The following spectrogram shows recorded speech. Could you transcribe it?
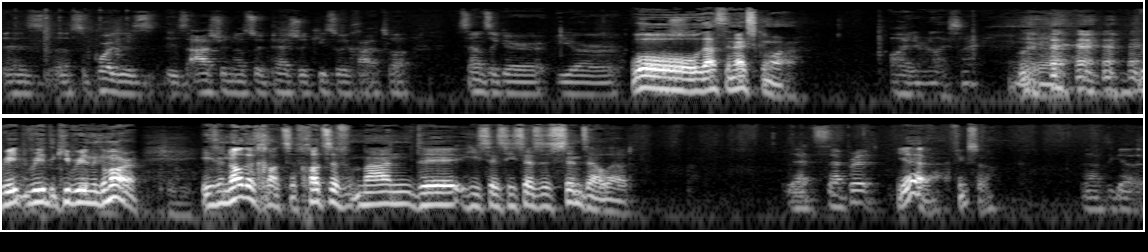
is uh, support is is Asher Nosor Pesha Kisoy Chatwa. Sounds like you're you're. Whoa, that's the next Gemara. Oh, I didn't realize. Sorry. Yeah. read, read, keep reading the Gemara. He's another chatzif. Chatzif man de. He says he says his sins out loud. That's separate, Yeah, I think so. not together.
